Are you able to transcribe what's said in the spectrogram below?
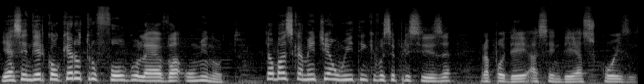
E acender qualquer outro fogo leva um minuto. Então, basicamente, é um item que você precisa para poder acender as coisas.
